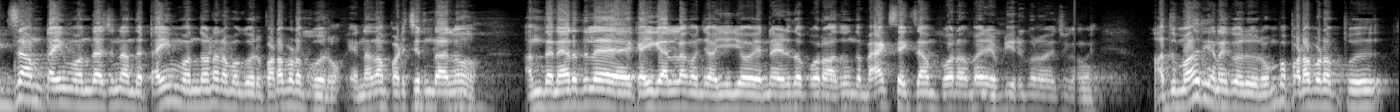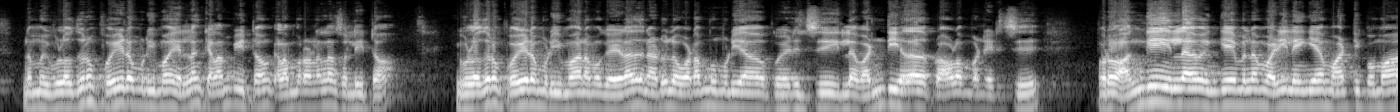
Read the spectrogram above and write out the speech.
எக்ஸாம் டைம் வந்தாச்சுன்னா அந்த டைம் வந்தோன்னே நமக்கு ஒரு படபடப்பு வரும். என்னதான் படிச்சிருந்தாலும் அந்த நேரத்தில் கை காலெல்லாம் கொஞ்சம் ஐயோ என்ன எழுத போகிறோம் அதுவும் இந்த மேக்ஸ் எக்ஸாம் போகிற மாதிரி எப்படி இருக்கும்னு வச்சுக்கோங்க அது மாதிரி எனக்கு ஒரு ரொம்ப படபடப்பு. நம்ம இவ்வளோ தூரம் போயிட முடியுமா? எல்லாம் கிளம்பிட்டோம் கிளம்புறோன்னெல்லாம் சொல்லிட்டோம். இவ்வளோ தூரம் போயிட முடியுமா? நமக்கு ஏதாவது நடுவில் உடம்பு முடியாமல் போயிடுச்சு இல்லை வண்டி ஏதாவது ப்ராப்ளம் பண்ணிடுச்சு. அப்புறம் அங்கேயும் இல்லை இங்கேயும் இல்லாமல் வழியில் எங்கேயா மாட்டிப்போமா?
